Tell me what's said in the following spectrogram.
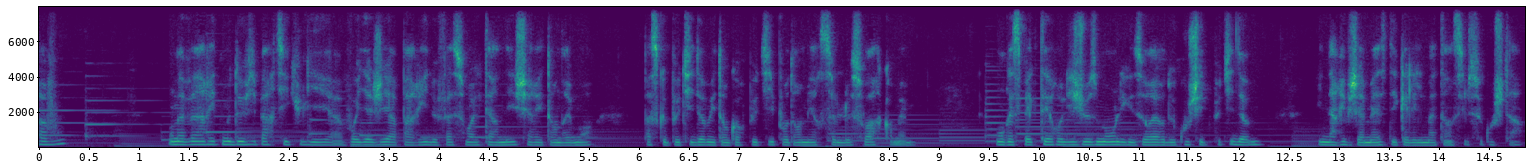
pas vous? On avait un rythme de vie particulier, à voyager à Paris de façon alternée, cher et tendre et moi, parce que Petit Dom est encore petit pour dormir seul le soir quand même. On respectait religieusement les horaires de coucher de Petit Dom. Il n'arrive jamais à se décaler le matin s'il se couche tard.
